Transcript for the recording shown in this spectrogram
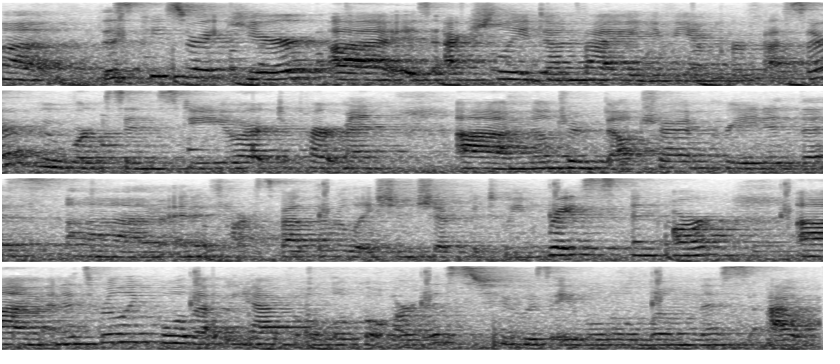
Uh, this piece right here uh, is actually done by a UVM professor who works in studio art department. Um, Mildred Beltré created this um, and it talks about the relationship between race and art. Um, and it's really cool that we have a local artist who was able to loan this out.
